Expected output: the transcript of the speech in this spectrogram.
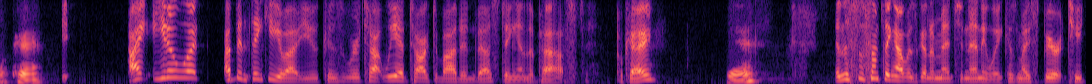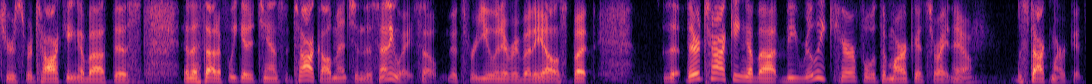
Okay. I you know what? I've been thinking about you because we're ta- we had talked about investing in the past. Okay? Yes. And this is something I was going to mention anyway because my spirit teachers were talking about this, and I thought if we get a chance to talk, I'll mention this anyway. So it's for you and everybody else. But th- they're talking about be really careful with the markets right now. the stock markets.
